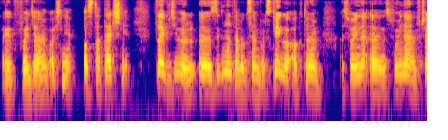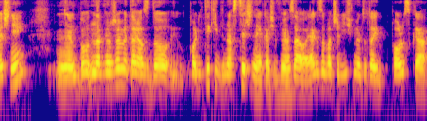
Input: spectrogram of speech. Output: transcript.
tak jak powiedziałem, właśnie ostatecznie. Tutaj widzimy e, Zygmunta Luksemburskiego, o którym wspomina, e, wspominałem wcześniej, bo nawiążemy teraz do polityki dynastycznej, jaka się wywiązała. Jak zobaczyliśmy, tutaj Polska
